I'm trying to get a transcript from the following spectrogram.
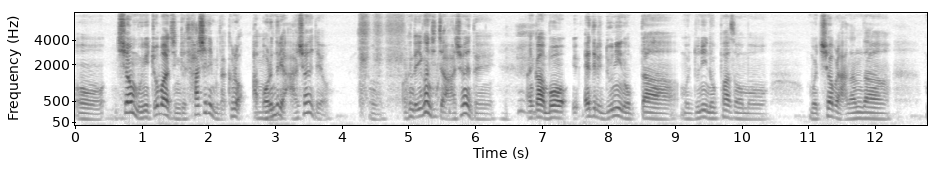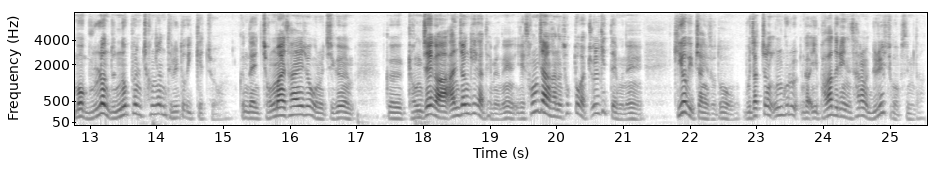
어, 취업 문이 좁아진 게 사실입니다. 그걸 아, 음. 어른들이 아셔야 돼요. 어. 아, 근데 이건 진짜 아셔야 돼. 아, 그러니까 뭐 애들이 눈이 높다, 뭐 눈이 높아서 뭐, 뭐 취업을 안 한다. 뭐 물론 눈 높은 청년들도 있겠죠. 근데 정말 사회적으로 지금 그 경제가 안정기가 되면은 이게 성장하는 속도가 줄기 때문에 기업 입장에서도 무작정 인구를 그러니까 이 받아들이는 사람을 늘릴 수가 없습니다.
